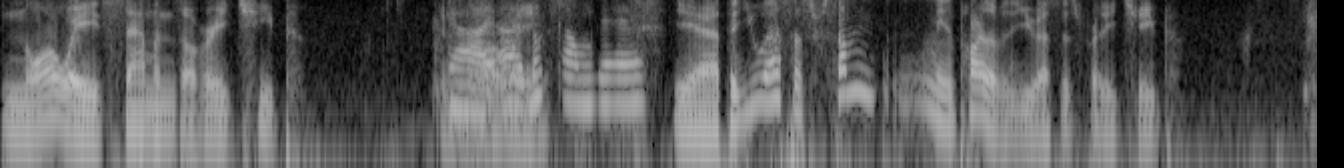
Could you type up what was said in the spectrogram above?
Norway salmons are very cheap in Trời ơi, bất Norway. công ghê. Yeah, the U.S. is some. I mean, part of the U.S. is pretty cheap.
